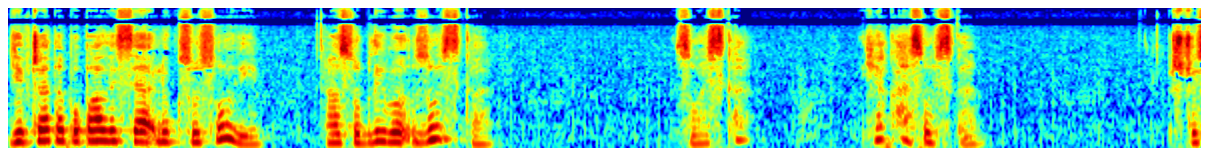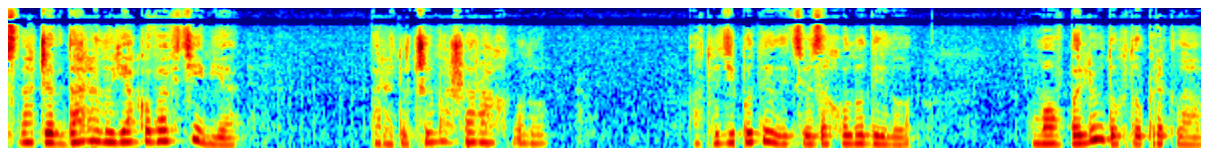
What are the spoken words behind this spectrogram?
Дівчата попалися люксусові, а особливо Зоська. Зоська? Яка Зоська? Щось наче вдарило Якова в тім'я. Перед очима шарахнуло, а тоді потилицю захолодило, мов би люду хто приклав.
